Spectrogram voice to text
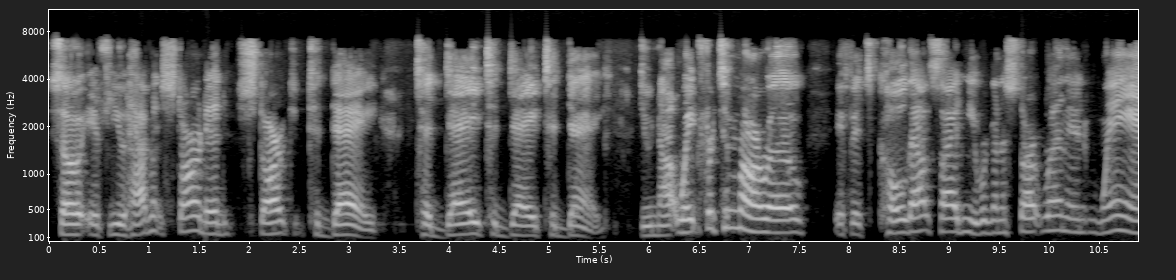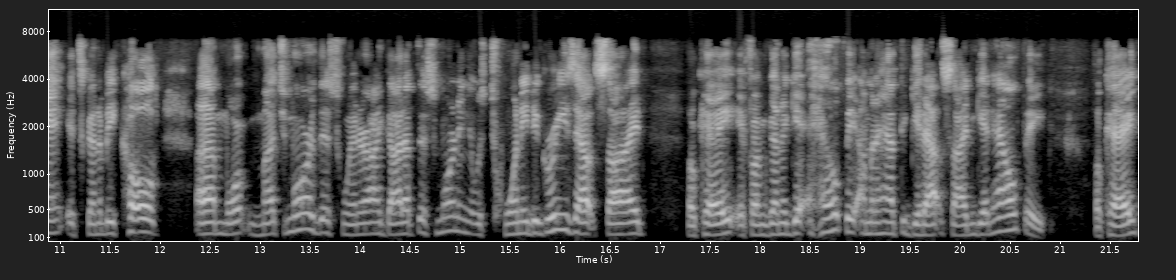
So if you haven't started, start today. Today, today, today. Do not wait for tomorrow. If it's cold outside and you were going to start running, wham, it's going to be cold. Uh, more, much more this winter. I got up this morning, it was 20 degrees outside. Okay, if I'm going to get healthy, I'm going to have to get outside and get healthy. Okay,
